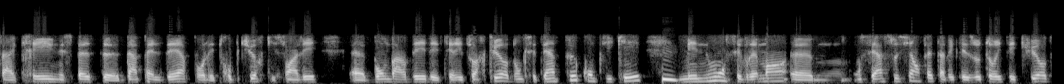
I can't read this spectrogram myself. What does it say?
ça a créé une espèce d'appel d'air pour les troupes turques qui sont allées euh, bombarder les territoires kurdes, donc c'était un peu compliqué, hmm. mais nous on s'est vraiment, on s'est associé en fait avec les autorités kurdes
